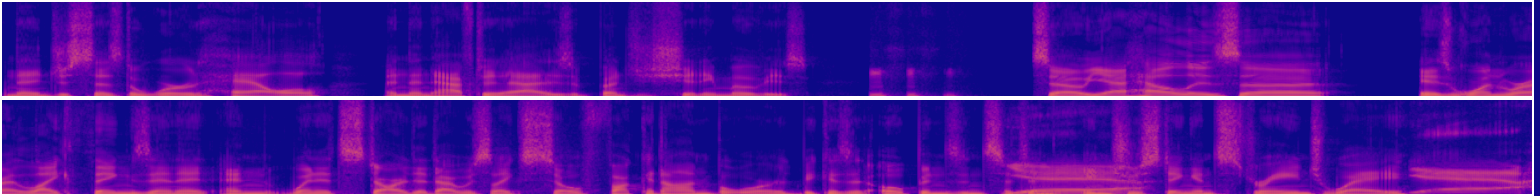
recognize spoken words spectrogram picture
and then it just says the word hell. And then after that is a bunch of shitty movies. so yeah, hell is uh is one where I like things in it. And when it started, I was like so fucking on board because it opens in such Yeah. an interesting and strange way. yeah.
